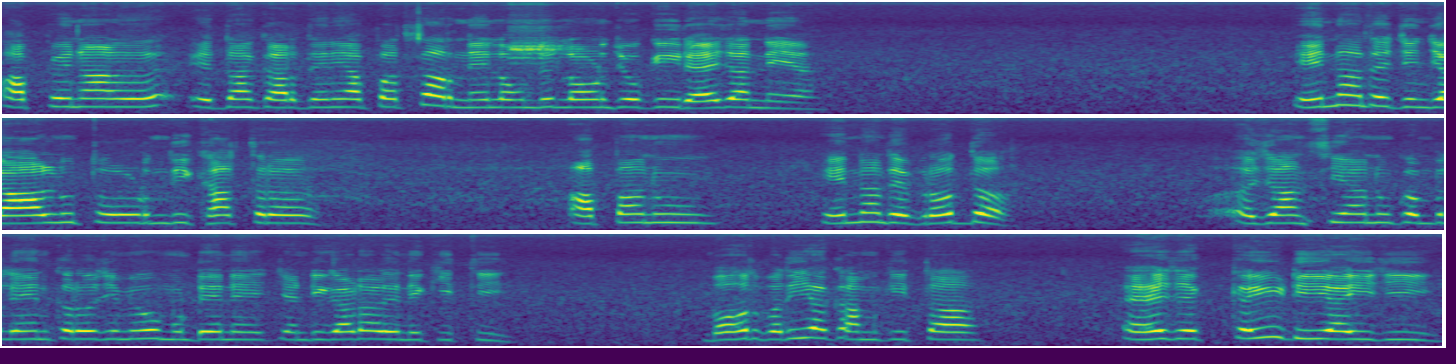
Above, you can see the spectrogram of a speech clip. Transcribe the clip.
ਆਪੇ ਨਾਲ ਇਦਾਂ ਕਰਦੇ ਨੇ, ਆਪਾਂ ਧਰਨੇ ਲਾਉਂਦੇ, ਲਾਉਣ ਜੋਗੇ ਹੀ ਰਹਿ ਜਾਂਦੇ ਆ। ਇਹਨਾਂ ਦੇ ਜੰਜਾਲ ਨੂੰ ਤੋੜਨ ਦੀ ਖਾਤਰ ਆਪਾਂ ਨੂੰ ਇਹਨਾਂ ਦੇ ਵਿਰੁੱਧ ਏਜੰਸੀਆਂ ਨੂੰ ਕੰਪਲੇਨ ਕਰੋ, ਜਿਵੇਂ ਉਹ ਮੁੰਡੇ ਨੇ, ਚੰਡੀਗੜ੍ਹ ਵਾਲੇ ਨੇ ਕੀਤੀ। ਬਹੁਤ ਵਧੀਆ ਕੰਮ ਕੀਤਾ। ਇਹੋ ਜਿਹੇ ਕਈ ਡੀਆਈਜੀ,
